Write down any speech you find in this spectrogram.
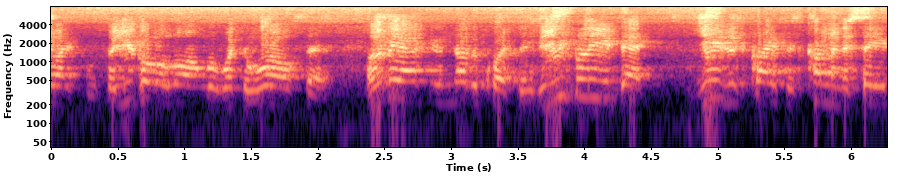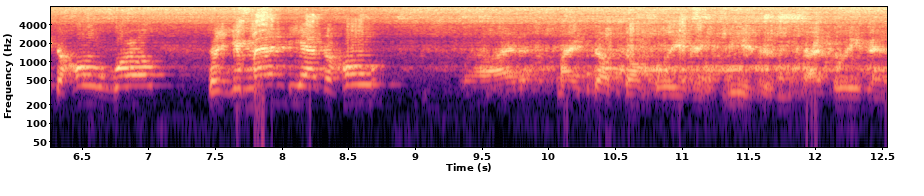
joyful. So you go along with what the world says. Well, let me ask you another question. Do you believe that Jesus Christ is coming to save the whole world, the humanity as a whole? Well, I myself don't believe in Jesus. I believe in,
